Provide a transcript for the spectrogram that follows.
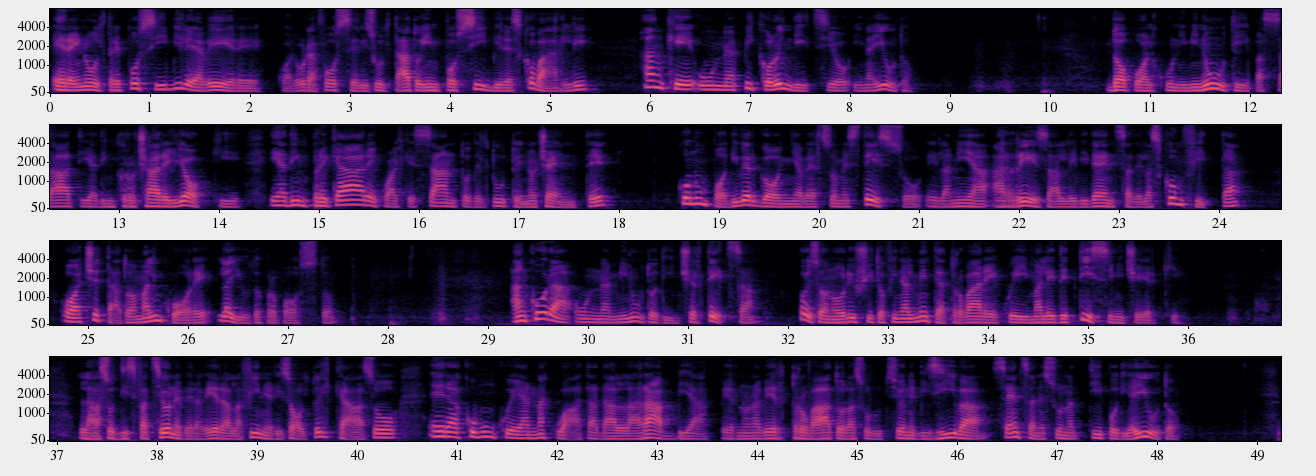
Era inoltre possibile avere qualora fosse risultato impossibile scovarli, anche un piccolo indizio in aiuto. Dopo alcuni minuti passati ad incrociare gli occhi e ad imprecare qualche santo del tutto innocente, con un po' di vergogna verso me stesso e la mia arresa all'evidenza della sconfitta, ho accettato a malincuore l'aiuto proposto. Ancora un minuto di incertezza poi sono riuscito finalmente a trovare quei maledettissimi cerchi. La soddisfazione per aver alla fine risolto il caso era comunque annacquata dalla rabbia per non aver trovato la soluzione visiva senza nessun tipo di aiuto,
